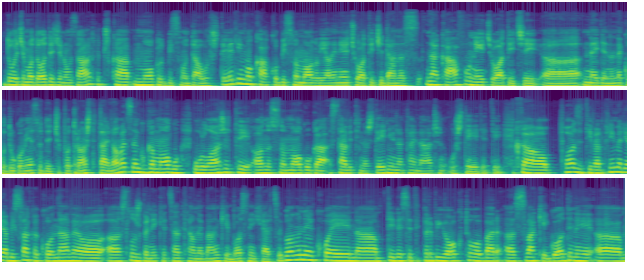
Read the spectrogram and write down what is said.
dođemo do određenog zaključka, mogli bismo da uštedimo kako bismo mogli, ali neću otići danas na kafu, neću otići uh, negdje na neko drugo mjesto gdje ću potrošiti taj novac, nego ga mogu uložiti, odnosno mogu ga staviti na štednju i na taj način uštedjeti. Kao pozitivan primjer, ja bih svakako naveo uh, službenike Centralne banke Bosne i Hercegovine koje na 31. oktobar uh, svake godine uh,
